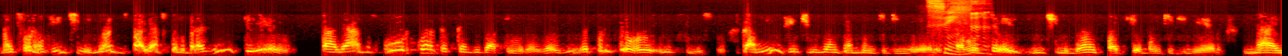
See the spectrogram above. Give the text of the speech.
mas foram 20 milhões espalhados pelo Brasil inteiro espalhados por quantas candidaturas? É por isso que eu insisto. Para mim, 20 milhões é muito dinheiro. Para vocês, 20 milhões pode ser muito dinheiro. Mas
